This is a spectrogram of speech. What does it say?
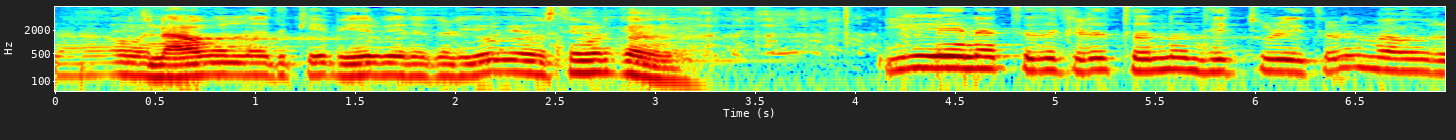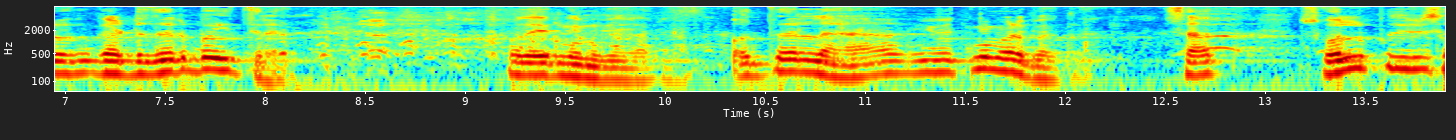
ನಾವು ನಾವೆಲ್ಲ ಅದಕ್ಕೆ ಬೇರೆ ಬೇರೆ ಕಡೆಗೆ ಹೋಗಿ ವ್ಯವಸ್ಥೆ ಮಾಡ್ಕೊಳ್ಳೋಣ. ಇಲ್ಲೇನಾಗ್ತದೆ ಗಿಡ ತನ್ನೊಂದು ಹೆಚ್ಚು ಉಳಿತಾಳೆ ಅವರು ಗಡ್ಡದಲ್ಲಿ ಬೈತಾರೆ. ಗೊತ್ತಾಯ್ತು ನಿಮ್ಗೆ? ಅದೆಲ್ಲ ಯೋಚನೆ ಮಾಡಬೇಕು. ಸಾತ್ ಸ್ವಲ್ಪ ದಿವಸ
